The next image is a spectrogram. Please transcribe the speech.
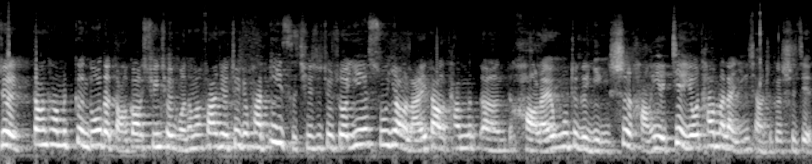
这当他们更多的祷告寻求以后，他们发现这句话的意思其实就是说，耶稣要来到他们呃好莱坞这个影视行业，借由他们来影响这个世界。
